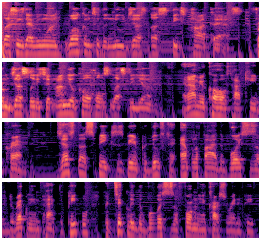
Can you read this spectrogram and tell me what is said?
Blessings, everyone. Welcome to the new JustUs Speaks podcast from Just Leadership. I'm your co host, Lester Young. And I'm your co host, Hakim Crampton. Just Us Speaks is being produced to amplify the voices of directly impacted people, particularly the voices of formerly incarcerated people.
